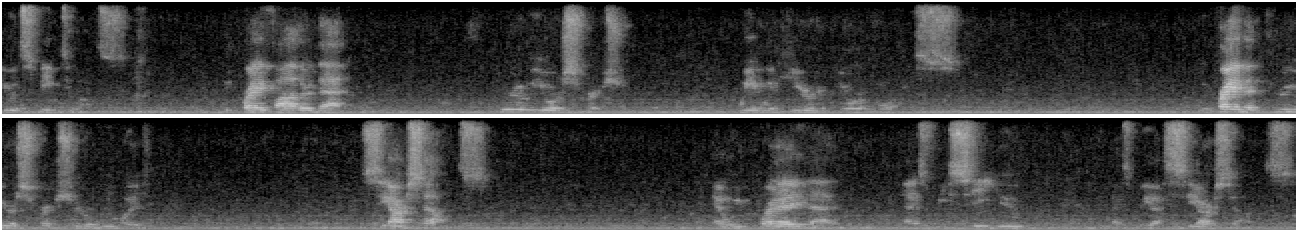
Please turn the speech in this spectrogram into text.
you would speak to us. We pray, Father, that through your scripture, we would hear your voice. We pray that through your scripture, we would see ourselves. And we pray that as we see you, as we uh, see ourselves,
